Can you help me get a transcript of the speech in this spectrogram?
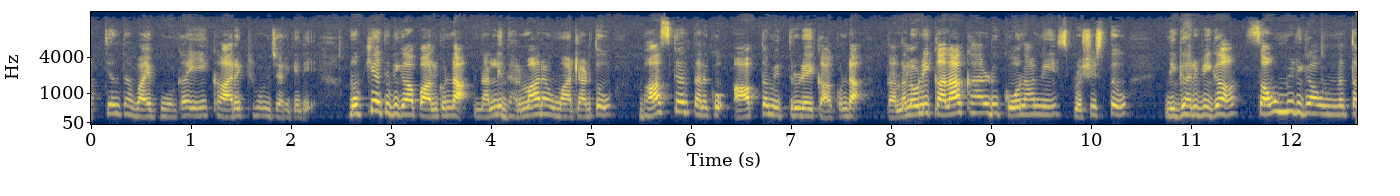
అత్యంత వైభవంగా ఈ కార్యక్రమం జరిగింది. ముఖ్య అతిథిగా పాల్గొన్న నల్లి ధర్మారావు మాట్లాడుతూ భాస్కర్ తనకు ఆప్తమిత్రుడే కాకుండా తనలోని కళాకారుడు కోణాన్ని స్పృశిస్తూ నిగర్విగా సౌమ్యుడిగా ఉన్నత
